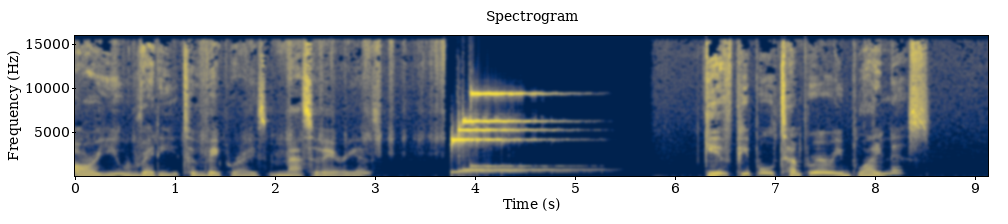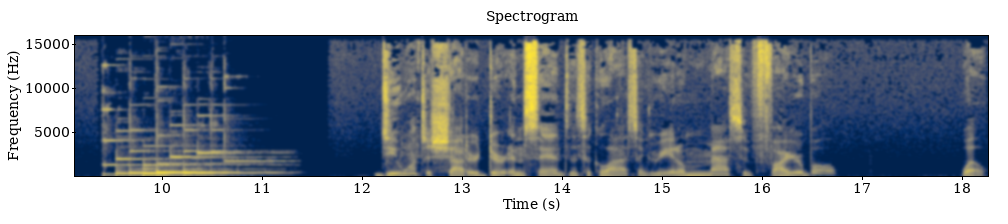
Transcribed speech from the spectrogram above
Are you ready to vaporize massive areas? Give people temporary blindness? Do you want to shatter dirt and sand into glass and create a massive fireball? Well,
